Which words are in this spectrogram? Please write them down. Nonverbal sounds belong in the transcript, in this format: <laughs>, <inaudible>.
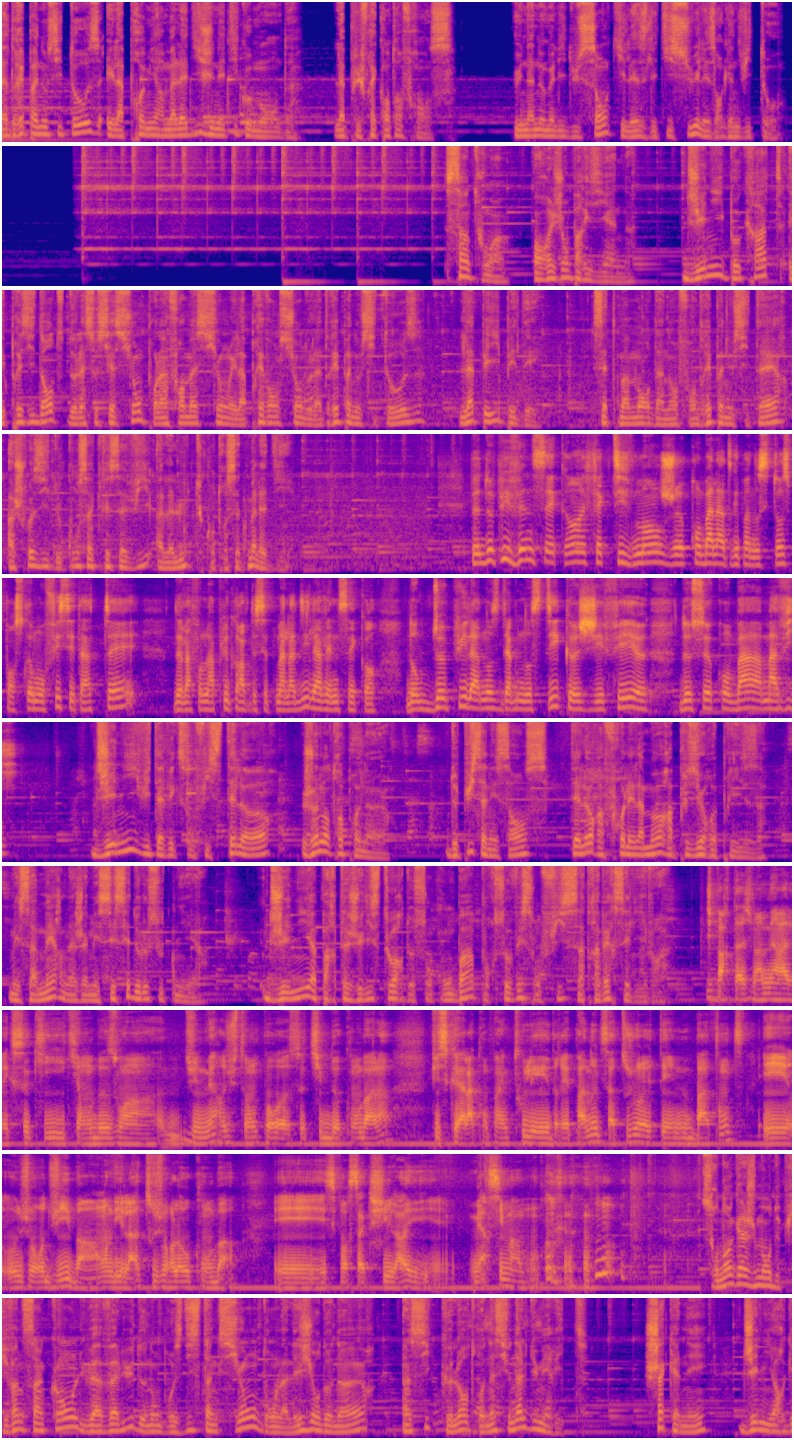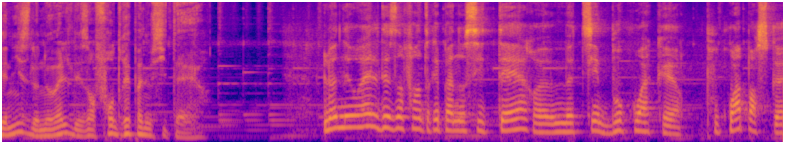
drépanocytose est la première maladie génétique au monde, la plus fréquente en France. Une anomalie du sang qui lèse les tissus et les organes vitaux. Saint-Ouen, en région parisienne. Jenny Hippocrate est présidente de l'Association pour l'information et la prévention de la drépanocytose, l'APIPD. Cette maman d'un enfant drépanocytaire a choisi de consacrer sa vie à la lutte contre cette maladie. Ben, depuis 25 ans, effectivement, je combats la drépanocytose parce que mon fils est atteint de la forme la plus grave de cette maladie, il a 25 ans. Donc depuis l'annonce diagnostique, j'ai fait euh, de ce combat ma vie. Jenny vit avec son fils Taylor, jeune entrepreneur. Depuis sa naissance, Taylor a frôlé la mort à plusieurs reprises, mais sa mère n'a jamais cessé de le soutenir. Jenny a partagé l'histoire de son combat pour sauver son fils à travers ses livres. Je partage ma mère avec ceux qui, ont besoin d'une mère justement pour euh, ce type de combat-là, puisqu'elle accompagne tous les drépanotes, ça a toujours été une battante. Et aujourd'hui, ben, on est là, toujours là au combat. Et c'est pour ça que je suis là et merci maman. <laughs> Son engagement depuis 25 ans lui a valu de nombreuses distinctions, dont la Légion d'honneur, ainsi que l'Ordre national du mérite. Chaque année, Jenny organise le Noël des enfants drépanocytaires. Le Noël des enfants drépanocytaires euh, me tient beaucoup à cœur. Pourquoi? Parce que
